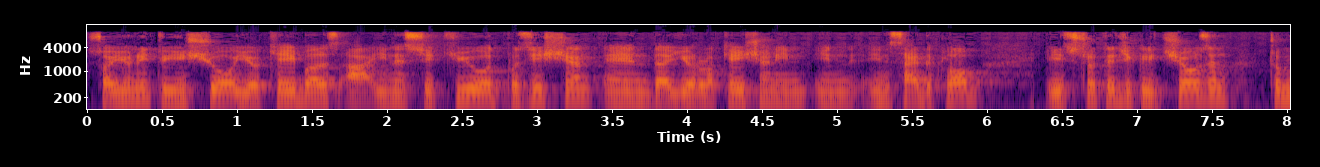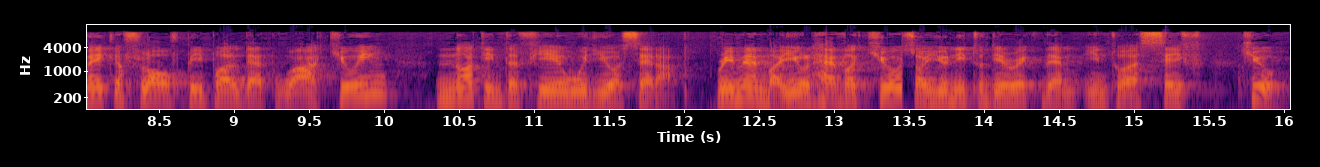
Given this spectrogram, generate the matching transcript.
So you need to ensure your cables are in a secured position and uh, your location in, in, inside the club is strategically chosen to make a flow of people that are queuing not interfere with your setup. Remember, you'll have a queue, so you need to direct them into a safe queue.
